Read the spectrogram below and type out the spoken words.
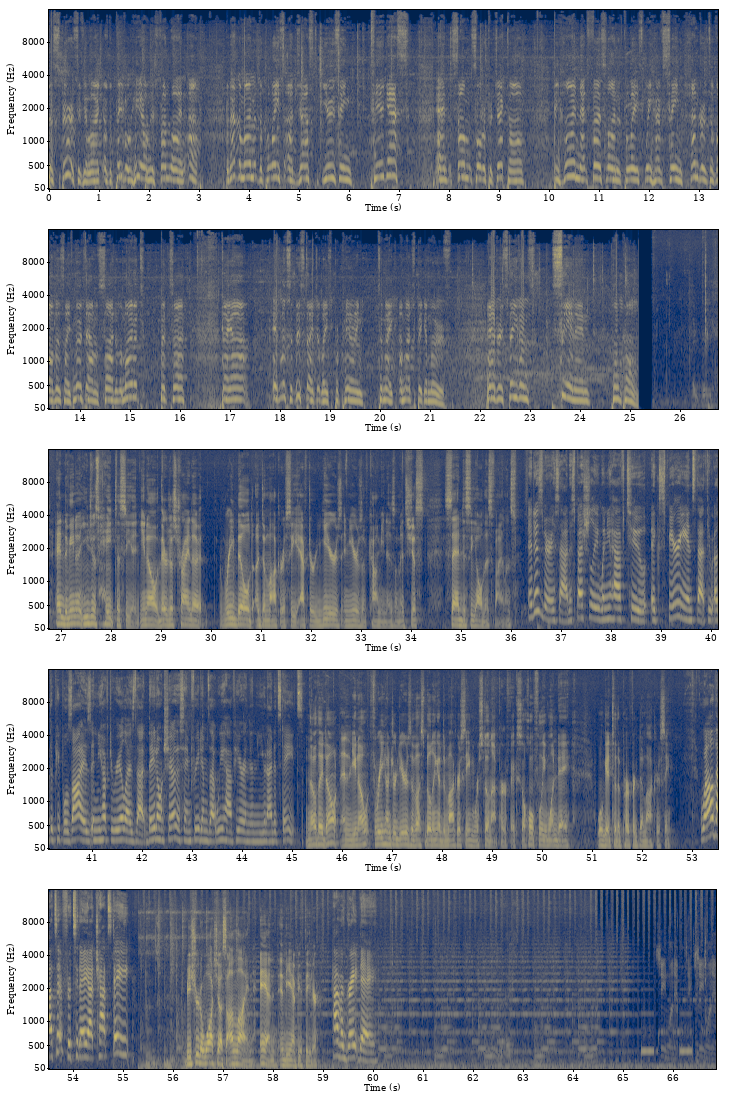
the spirits, if you like, of the people here on this front line up. But at the moment the police are just using tear gas and some sort of projectile. Behind that first line of police we have seen hundreds of others. They've moved out of sight at the moment, but uh, they are, it looks at this stage at least, preparing to make a much bigger move. Andrew Stevens, CNN, Hong Kong. And Davina, you just hate to see it. You know, they're just trying to rebuild a democracy after years and years of communism. It's just sad to see all this violence. It is very sad, especially when you have to experience that through other people's eyes and you have to realize that they don't share the same freedoms that we have here in the United States. No, they don't. And you know, 300 years of us building a democracy and we're still not perfect. So hopefully one day we'll get to the perfect democracy. Well, that's it for today at Chatt State. Be sure to watch us online and in the amphitheater. Have a great day. Scene one, scene one.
